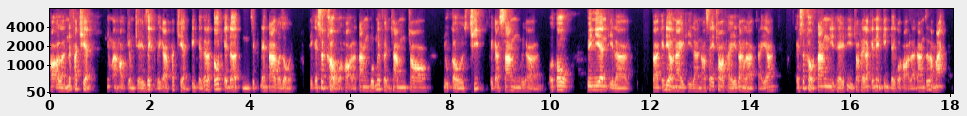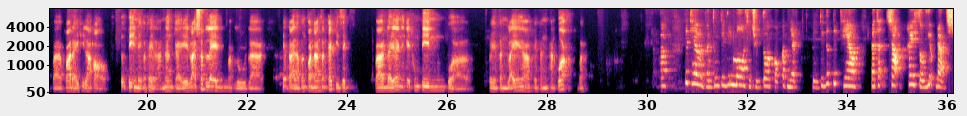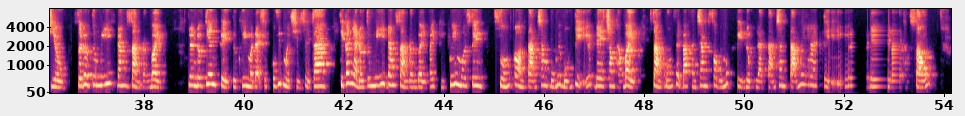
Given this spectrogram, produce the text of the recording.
họ là nước phát triển, nhưng mà họ kiềm chế dịch với cả phát triển kinh tế rất là tốt. Cái đợt dịch Delta vừa rồi thì cái xuất khẩu của họ là tăng 40 phần trăm cho nhu cầu chip với cả xăng với cả ô tô. Tuy nhiên thì là, và cái điều này thì là nó sẽ cho thấy rằng là cái à, cái xuất khẩu tăng như thế thì cho thấy là cái nền kinh tế của họ là đang rất là mạnh và qua đấy thì là họ tự tin để có thể là nâng cái lãi suất lên mặc dù là hiện tại là vẫn còn đang giãn cách vì dịch và đấy là những cái thông tin của về phần lãi về phần Hàn Quốc và. Vâng. Dạ vâng. Tiếp theo về phần thông tin vĩ mô thì chúng tôi có cập nhật đến tin tức tiếp theo là thận trọng hay dấu hiệu đảo chiều, giới đầu tư Mỹ đang giảm đòn bẩy. Lần đầu tiên kể từ khi mà đại dịch Covid-19 xảy ra thì các nhà đầu tư Mỹ đang giảm đòn bẩy vay ký quỹ margin xuống còn 844 tỷ USD trong tháng 7, giảm 4,3% so với mức kỷ lục là 882 tỷ USD vào tháng 6.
